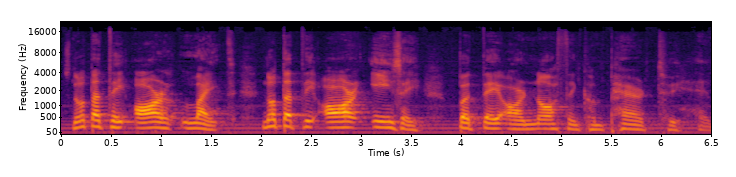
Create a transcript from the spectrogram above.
It's not that they are light, not that they are easy, but they are nothing compared to Him.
